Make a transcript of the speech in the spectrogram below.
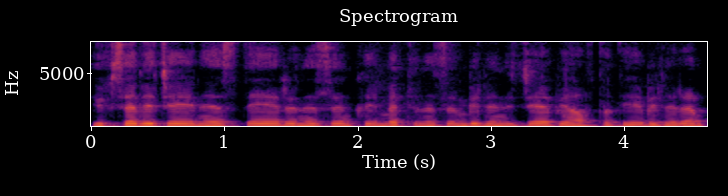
yükseleceğiniz, değerinizin, kıymetinizin bilineceği bir hafta diyebilirim.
